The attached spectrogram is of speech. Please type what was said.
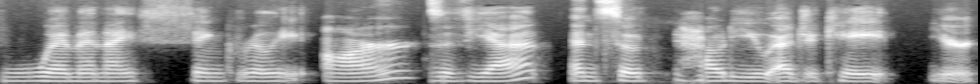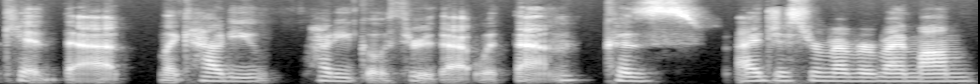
women, I think, really are as of yet. And so, how do you educate your kid that? Like, how do you how do you go through that with them? Because I just remember my mom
